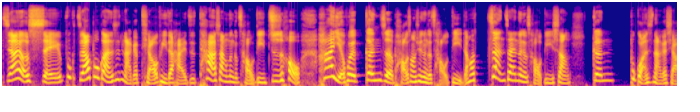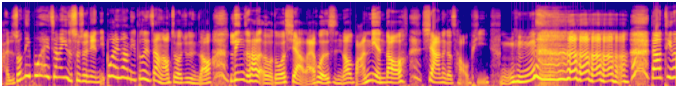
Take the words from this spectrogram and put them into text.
只要有谁不，只要不管是哪个调皮的孩子踏上那个草地之后，他也会跟着跑上去那个草地，然后站在那个草地上跟。不管是哪个小孩子说你不可以这样一直碎碎念，你不可以这样，你不可以这样，然后最后就是你知道拎着他的耳朵下来，或者是你知道把他念到下那个草皮。嗯哼，大家听到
